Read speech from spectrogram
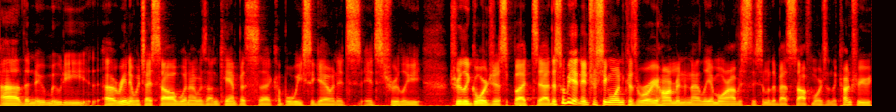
uh, the new Moody Arena, which I saw when I was on campus a couple weeks ago, and it's it's truly truly gorgeous. But uh, this will be an interesting one because Rori Harmon and Aaliyah Moore, obviously some of the best sophomores in the country,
